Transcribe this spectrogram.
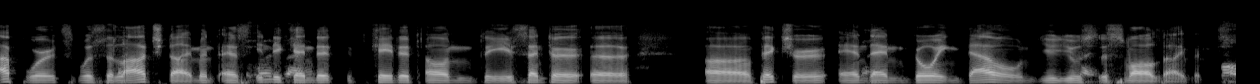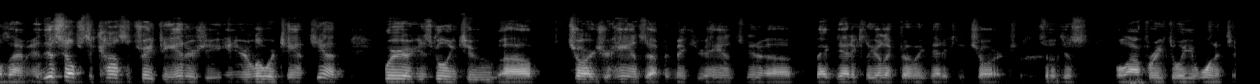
upwards with the large diamond as large indicated indicated on the center uh, uh, picture, and Right. then going down, you use Right. the small diamond. small diamond. And this helps to concentrate the energy in your lower tantien, where it's going to uh, charge your hands up and make your hands you know, uh, magnetically, electromagnetically charged. So this will operate the way you want it to.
